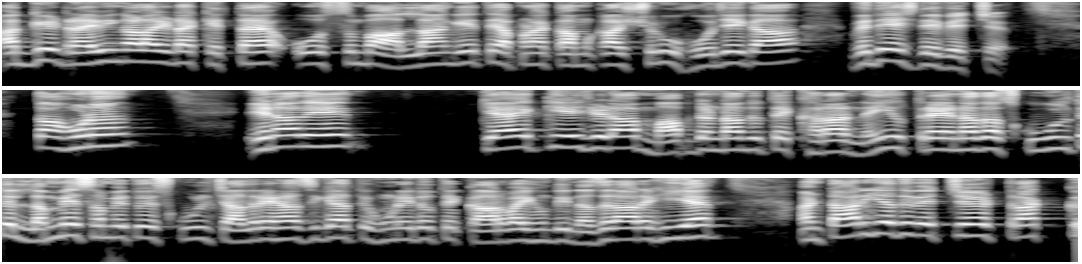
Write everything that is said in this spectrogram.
ਅੱਗੇ ਡਰਾਈਵਿੰਗ ਵਾਲਾ ਜਿਹੜਾ ਕਿੱਤਾ ਹੈ, ਉਹ ਸੰਭਾਲ ਲਾਂਗੇ ਤੇ ਆਪਣਾ ਕੰਮਕਾਜ ਸ਼ੁਰੂ ਹੋ ਜਾਏਗਾ ਵਿਦੇਸ਼ ਦੇ ਵਿੱਚ। ਤਾਂ ਹੁਣ ਇਹਨਾਂ ਨੇ ਕਿਹਾ ਕਿ ਇਹ ਜਿਹੜਾ ਮਾਪਦੰਡਾਂ ਦੇ ਉੱਤੇ ਖਰਾ ਨਹੀਂ ਉਤਰਿਆ, ਇਹਨਾਂ ਦਾ ਸਕੂਲ ਤੇ ਲੰਮੇ ਸਮੇਂ ਤੋਂ ਇਹ ਸਕੂਲ ਚੱਲ ਰਿਹਾ ਸੀਗਾ ਤੇ ਹੁਣ ਇਹਦੇ ਉੱਤੇ ਕਾਰਵਾਈ ਹੁੰਦੀ ਨਜ਼ਰ ਆ ਰਹੀ ਹੈ। ਅੰਟਾਰੀਆ ਦੇ ਵਿੱਚ ਟਰੱਕ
